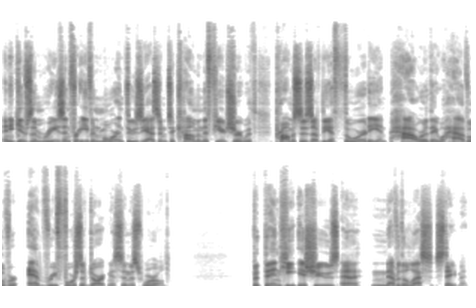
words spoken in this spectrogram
And he gives them reason for even more enthusiasm to come in the future with promises of the authority and power they will have over every force of darkness in this world. But then he issues a nevertheless statement.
